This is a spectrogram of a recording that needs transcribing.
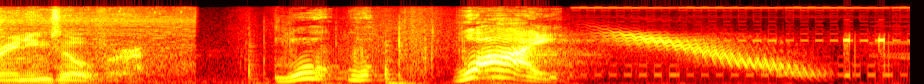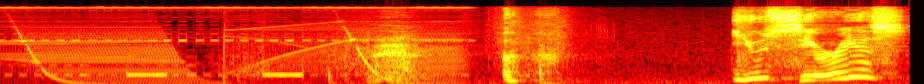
Training's over. Wh- wh- why? Uh, you serious?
